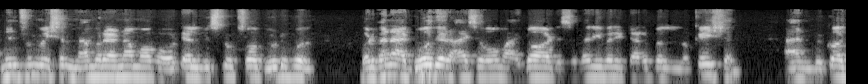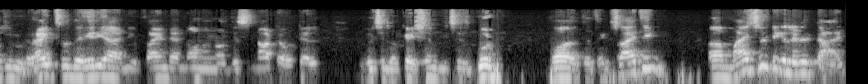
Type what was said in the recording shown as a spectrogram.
an information memorandum of a hotel which looks so beautiful, but when I go there, I say, "Oh my God, it's a very very terrible location." and because you ride through the area and you find that no no no this is not a hotel which is location which is good for the thing so i think uh, mice will take a little time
